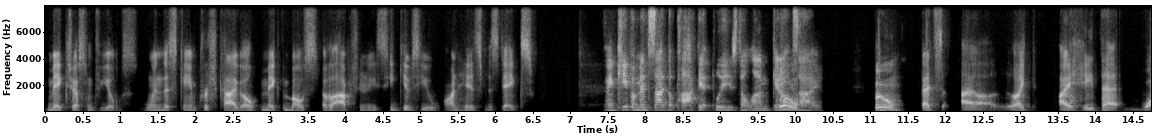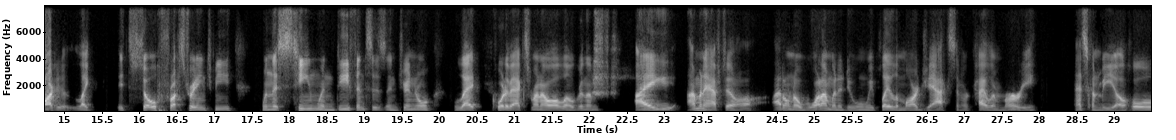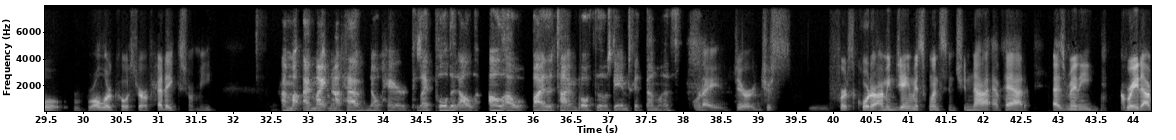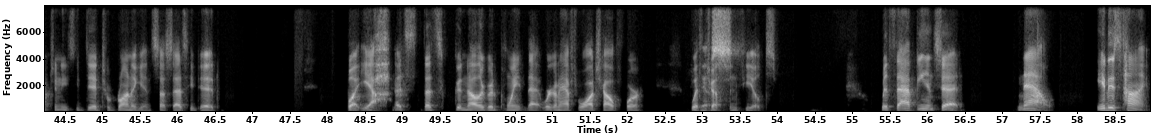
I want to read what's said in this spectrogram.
make Justin Fields win this game for Chicago, make the most of the opportunities he gives you on his mistakes. And keep him inside the pocket, please. Don't let him get Boom. outside. boom that's uh like i hate that water like it's so frustrating to me when this team when defenses in general let quarterbacks run all over them i i'm gonna have to i don't know what i'm gonna do when we play lamar jackson or kyler murray that's gonna be a whole roller coaster of headaches for me I mi- I might not have no hair because I pulled it all, all out by the time both of those games get done with. right just first quarter i mean Jameis winston should not have had as many great opportunities he did to run against us as he did but yeah that's that's good, another good point that we're going to have to watch out for with Yes. justin fields with that being said now it is time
